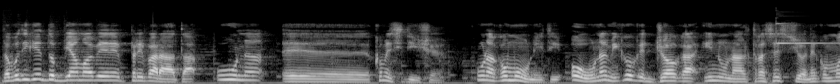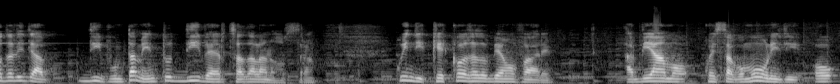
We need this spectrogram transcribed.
dopodiché dobbiamo avere preparata una eh, come si dice? Una community o un amico che gioca in un'altra sessione con modalità di puntamento diversa dalla nostra. Quindi che cosa dobbiamo fare? Avviamo questa community o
